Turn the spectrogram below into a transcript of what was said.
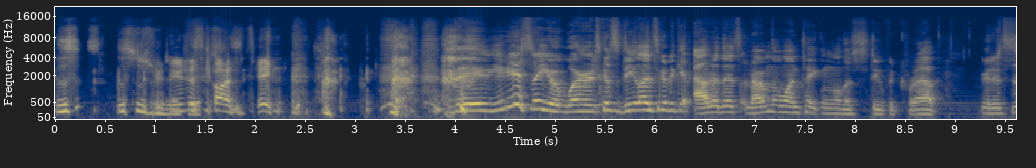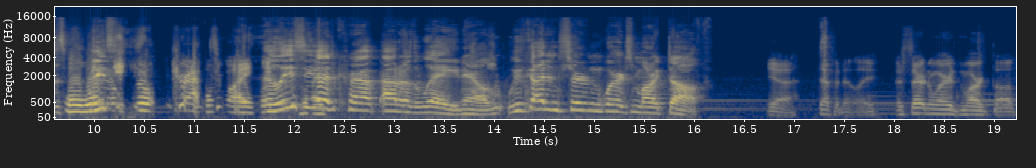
This is this is You just caused Dave. Dave, you need to say your words because D Live's gonna get out of this, and I'm the one taking all the stupid crap. And it's just well, what? least, no, crap twice. at least you got crap out of the way now. We've gotten certain words marked off. Yeah, definitely. There's certain words marked off.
